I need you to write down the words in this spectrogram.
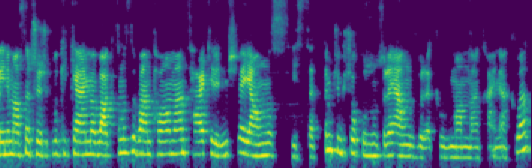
benim aslında çocukluk hikayeme baktığımızda ben tamamen terk edilmiş ve yalnız hissettim. Çünkü çok uzun süre yalnız bırakılmamdan kaynaklı.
